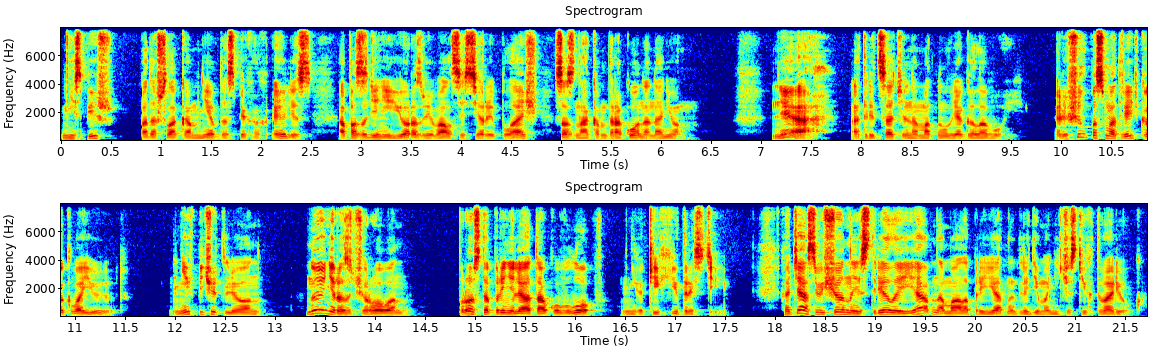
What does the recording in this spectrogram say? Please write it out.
«Не спишь?» Подошла ко мне в доспехах Элис, а позади нее развивался серый плащ со знаком дракона на нем. не отрицательно мотнул я головой. Решил посмотреть, как воюют. Не впечатлен но я не разочарован. Просто приняли атаку в лоб, никаких хитростей. Хотя освещенные стрелы явно малоприятны для демонических тварюк.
